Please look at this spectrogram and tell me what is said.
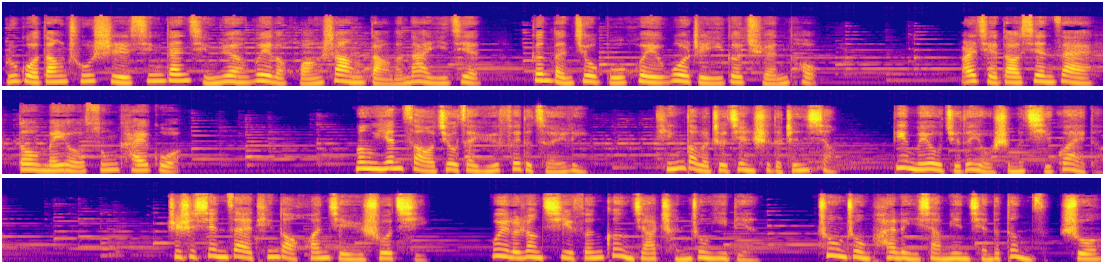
如果当初是心甘情愿为了皇上挡了那一剑，根本就不会握着一个拳头，而且到现在都没有松开过。孟烟早就在于飞的嘴里听到了这件事的真相，并没有觉得有什么奇怪的，只是现在听到欢婕妤说起，为了让气氛更加沉重一点，重重拍了一下面前的凳子，说：“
